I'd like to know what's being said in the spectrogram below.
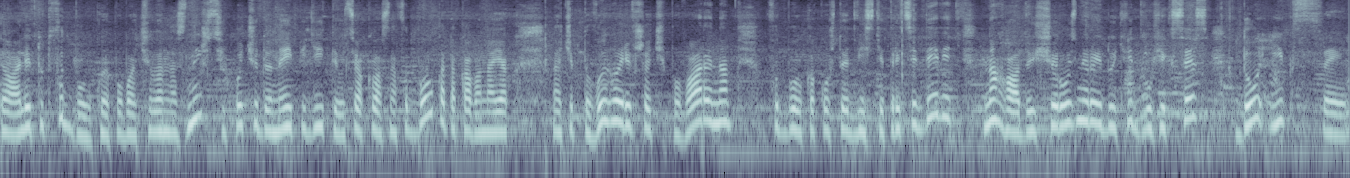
Далі тут футболку я побачила на знижці, хочу до неї підійти. Оця класна футболка, така вона як начебто вигорівша чи поварена. Футболка коштує 239. Нагадую, що розміри йдуть від 2XS до XL.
